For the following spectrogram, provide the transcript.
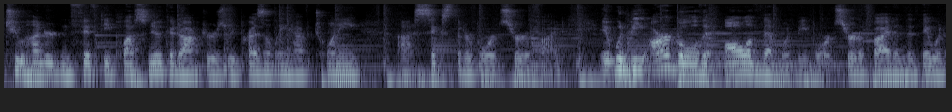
250 plus NUCCA doctors, we presently have 20 uh, six that are board certified. It would be our goal that all of them would be board certified and that they would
